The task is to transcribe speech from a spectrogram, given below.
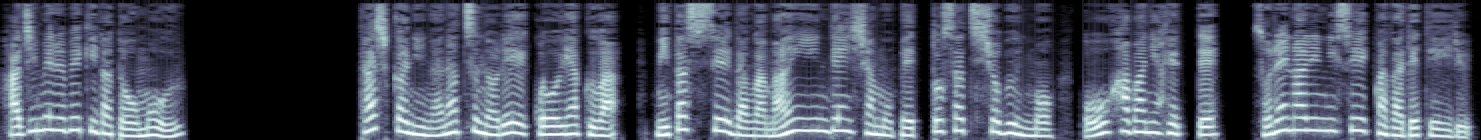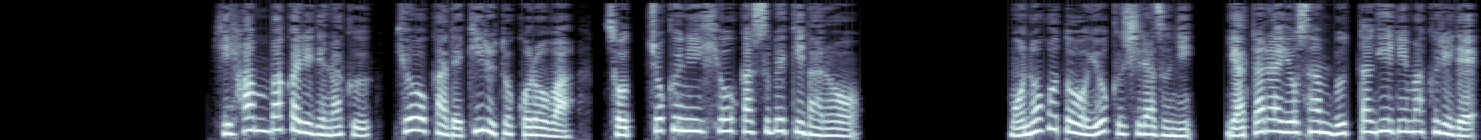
始めるべきだと思う確かに7つの例公約は未達成だが満員電車もペット殺処分も大幅に減って、それなりに成果が出ている。批判ばかりでなく評価できるところは率直に評価すべきだろう。物事をよく知らずにやたら予算ぶった切りまくりで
